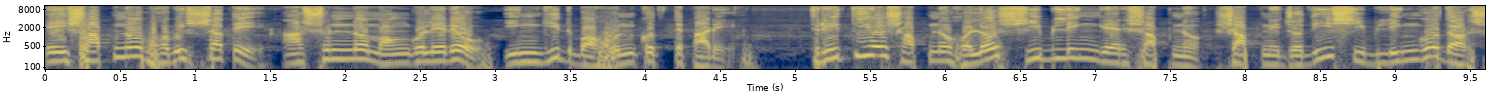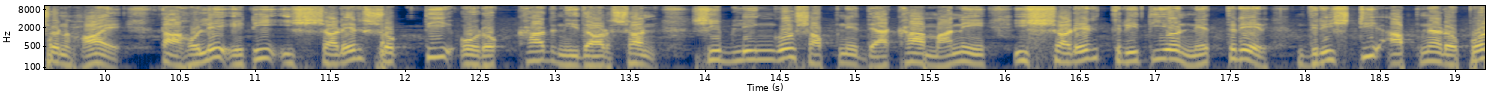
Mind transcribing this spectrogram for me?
এই স্বপ্ন ভবিষ্যতে আসন্ন মঙ্গলেরও ইঙ্গিত বহন করতে পারে। তৃতীয় স্বপ্ন হল শিবলিঙ্গের স্বপ্ন। স্বপ্নে যদি শিবলিঙ্গ দর্শন হয়, তাহলে এটি ঈশ্বরের শক্তি ও রক্ষার নিদর্শন। শিবলিঙ্গ স্বপ্নে দেখা মানে ঈশ্বরের তৃতীয় নেত্রের দৃষ্টি আপনার ওপর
